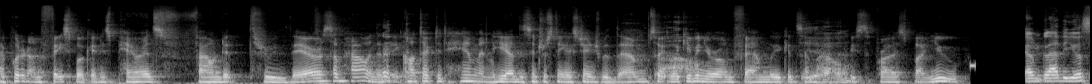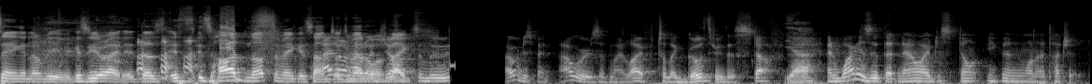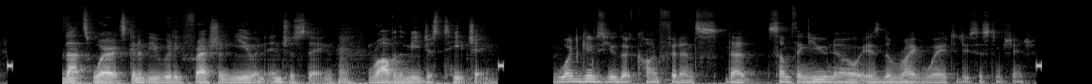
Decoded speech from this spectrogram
I put it on Facebook, and his parents found it through there somehow, and then they contacted him, and he had this interesting exchange with them. So, like, even your own family can somehow Yeah. be surprised by you. I'm glad that you're saying it, not me, because you're right. It does. It's, it's hard not to make it sound I don't have judgmental a of job like, to lose. I would just spend hours of my life to like go through this stuff. yeah, And why is it that now I just don't even want to touch it? that's where it's going to be really fresh and new and interesting, Hmm. rather than me just teaching. What gives you the confidence that something you know is the right way to do systems change?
